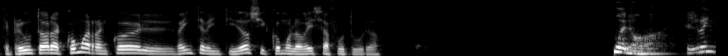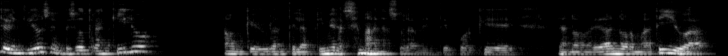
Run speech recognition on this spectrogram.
Te pregunto ahora, ¿cómo arrancó el 2022 y cómo lo ves a futuro? Bueno, el 2022 empezó tranquilo, aunque durante la primera semana solamente, porque la novedad normativa,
